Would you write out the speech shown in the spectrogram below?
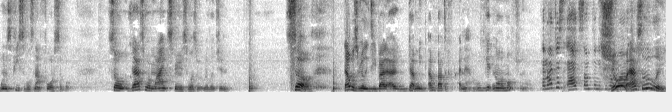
when it's peaceable, it's not forcible. So that's where my experience was with religion. So that was really deep. I, I got me. I'm about to cry now. I'm getting all emotional. Can I just add something? If you sure, absolutely.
